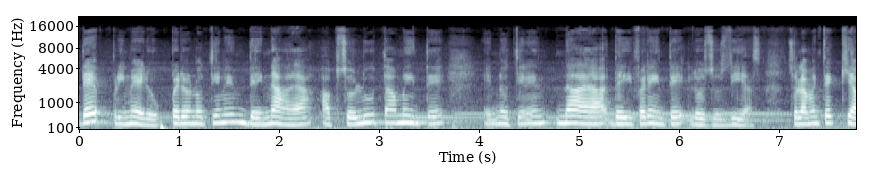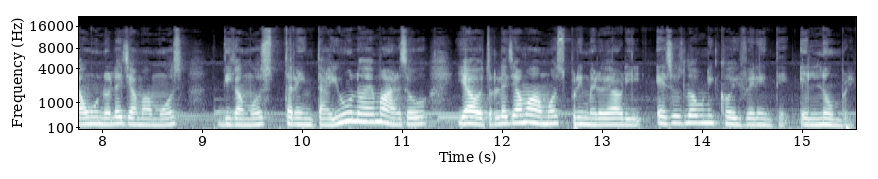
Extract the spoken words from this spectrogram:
de primero, pero no tienen de nada, absolutamente eh, no tienen nada de diferente los dos días, solamente que a uno le llamamos, digamos, 31 de marzo y a otro le llamamos primero de abril. Eso es lo único diferente, el nombre.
